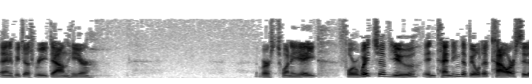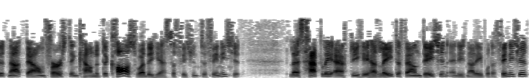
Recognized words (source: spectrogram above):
and if we just read down here, verse 28, For which of you, intending to build a tower, sitteth not down first and counteth the cost, whether he has sufficient to finish it? Lest haply after he had laid the foundation and is not able to finish it,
